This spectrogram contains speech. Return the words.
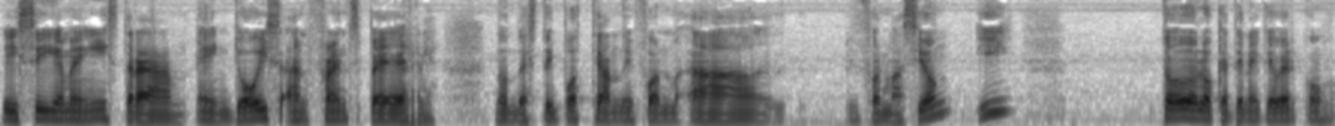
y sígueme en Instagram en Joyce and Friends PR, donde estoy posteando ah, información y todo lo que tiene que ver con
